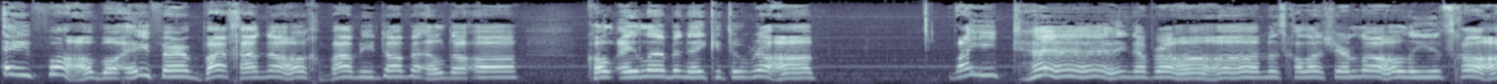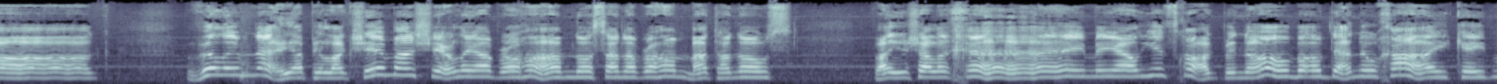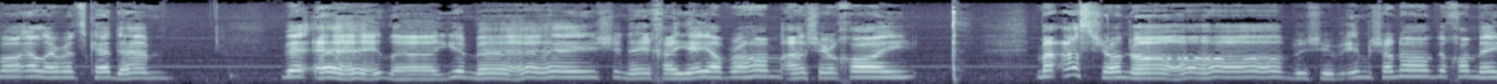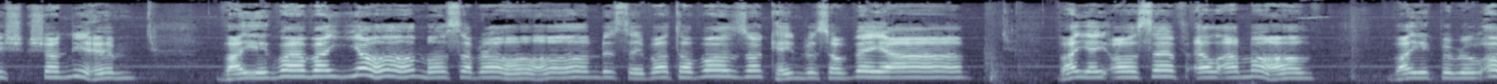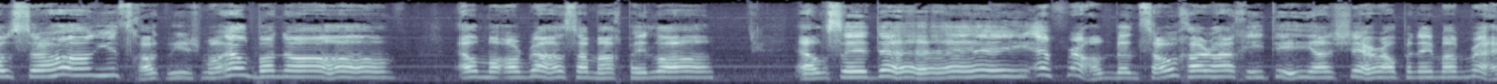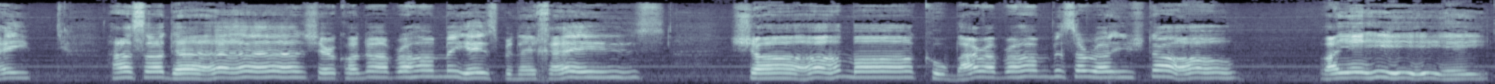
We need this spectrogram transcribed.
Efa Efer Bachanoch Vavida Ve'elda'a Kol Eile B'nei Keturah vayt in der bram mos kolosh yer lole ytschak vil im nay אברהם מתנוס bash מעל le בנו no חי קדמו אל ארץ קדם ואלה ימי שני חיי אברהם אשר ked kedem ve asher מאס שנה ושבעים שנה וחמש שנים. ויגבה ויומוס אברהם בשיבה טובה זקן ושבע ויהי אוסף אל עמיו ויקברו אוסר יצחק וישמעאל בניו. אל מאורס המכפלה Elsidei Ephron ben Sochar Hachiti Asher al Pene Mamrei Hasoda Asher Kono Abraham Meyes Bnei Ches Shama Kubar Abraham Besara Ishto Vayehi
